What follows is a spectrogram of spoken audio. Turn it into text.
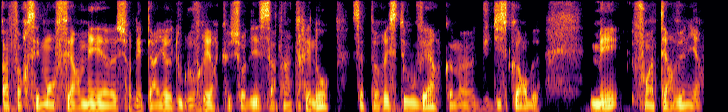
pas forcément fermer euh, sur des périodes ou l'ouvrir que sur des certains créneaux. Ça peut rester ouvert comme euh, du Discord, mais faut intervenir.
